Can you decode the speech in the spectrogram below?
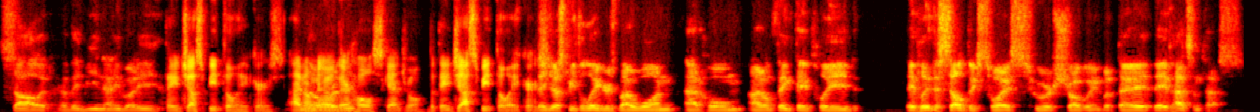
solid? Have they beaten anybody? They just beat the Lakers. I don't No, know their they? whole schedule, but they just beat the Lakers. They just beat the Lakers by one at home. I don't think they played. They played the Celtics twice, who are struggling, but they they've had some tests.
